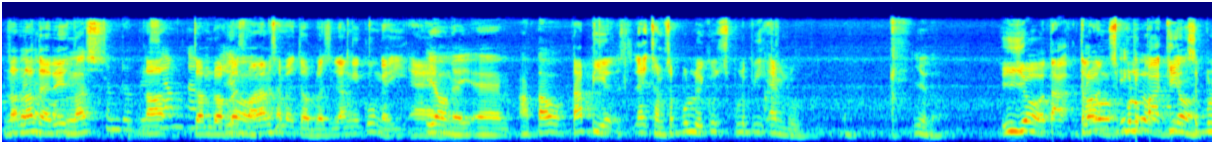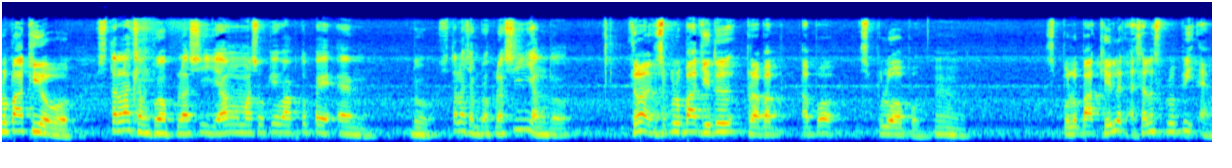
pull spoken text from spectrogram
Sampai Nol jam dari 12. Jam 12 no, siang tapi jam 12 Iya. malam sampai 12 siang itu enggak IM. Iya, enggak IM atau Tapi lek jam 10 itu 10 PM lho. iya toh. Iya, tak telon Oh, 10 iki lho, pagi, iya. 10 pagi yo. Setelah jam 12 siang memasuki waktu PM. Duh, setelah jam 12 siang tuh. Terus 10 pagi itu berapa apa 10 apa? Hmm. 10 pagi lek asal 10 PM.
